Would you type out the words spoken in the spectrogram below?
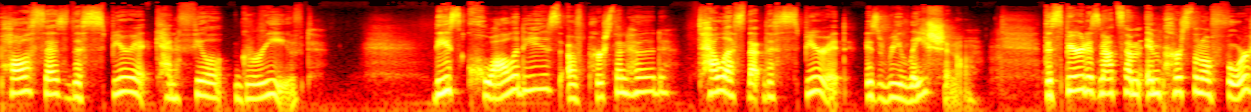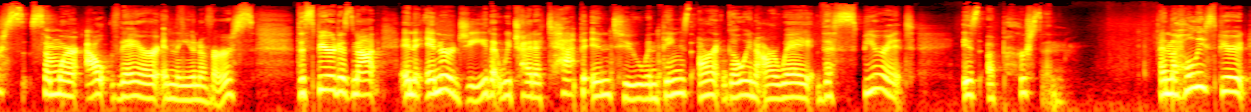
Paul says the spirit can feel grieved. These qualities of personhood tell us that the spirit is relational. The spirit is not some impersonal force somewhere out there in the universe. The spirit is not an energy that we try to tap into when things aren't going our way. The spirit is a person. And the Holy Spirit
